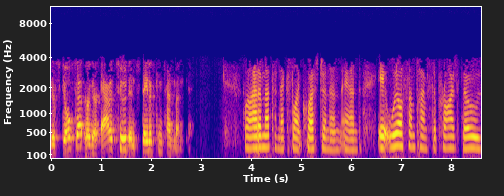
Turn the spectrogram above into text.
Their skill set or their attitude and state of contentment? Well, Adam, that's an excellent question, and, and it will sometimes surprise those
